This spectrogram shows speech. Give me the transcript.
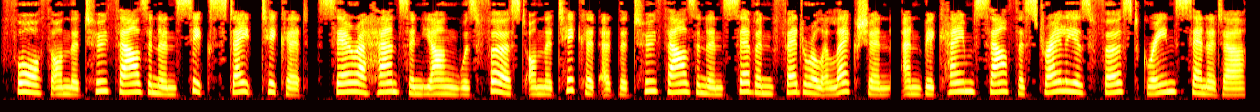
Fourth on the 2006 state ticket, Sarah Hanson-Young was first on the ticket at the 2007 federal election, and became South Australia's first Greens senator.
